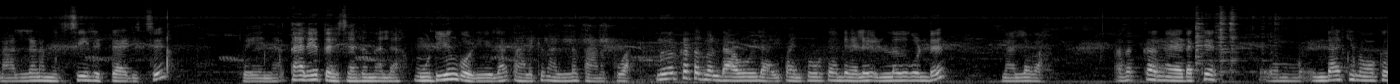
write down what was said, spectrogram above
നല്ലോണം മിക്സിയിലിട്ട് അടിച്ച് പിന്നെ തലയിൽ തേച്ചാലും നല്ല മുടിയും കൊഴിയില്ല തലയ്ക്ക് നല്ല തണുപ്പുവാണ് നീർക്കെട്ടൊന്നും ഉണ്ടാവില്ല ഈ പനിക്കൂർക്കേന്റെ ഇല ഉള്ളത് കൊണ്ട് നല്ലതാ. അതൊക്കെ അങ്ങ് ഇടയ്ക്ക് ഉണ്ടാക്കി നോക്ക്.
